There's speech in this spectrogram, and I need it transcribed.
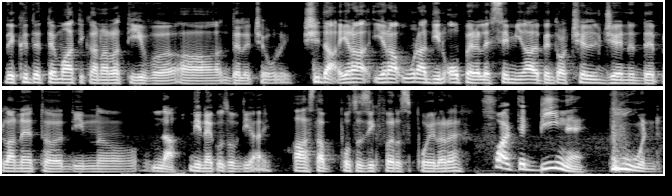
decât de tematica narrativă a DLC-ului. Și da, era, era una din operele seminale pentru acel gen de planetă din, uh, Da. din Echoes of the Eye. Asta pot să zic fără spoilere. Foarte bine. Bun.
